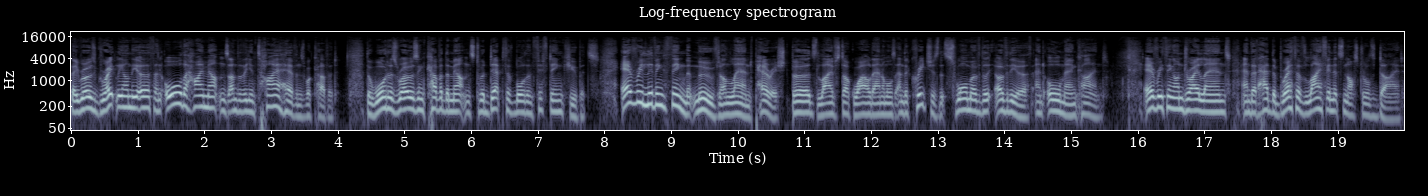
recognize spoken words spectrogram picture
They rose greatly on the earth, and all the high mountains under the entire heavens were covered. The waters rose and covered the mountains to a depth of more than fifteen cubits. Every living thing that moved on land perished birds, livestock, wild animals, and the creatures that swarm over the, over the earth, and all mankind. Everything on dry land and that had the breath of life in its nostrils died.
